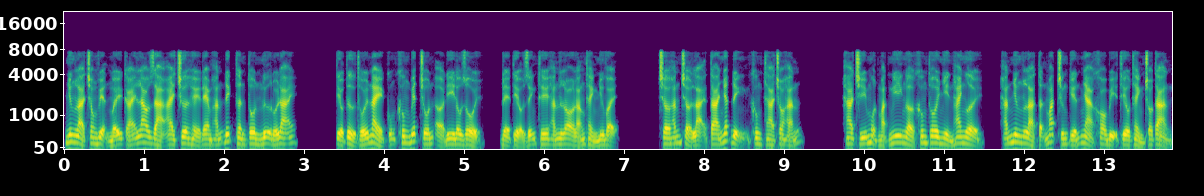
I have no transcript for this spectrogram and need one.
nhưng là trong viện mấy cái lao già ai chưa hề đem hắn đích thân tôn nữ đối đãi. Tiểu tử thối này cũng không biết trốn ở đi đâu rồi, để tiểu dĩnh thế hắn lo lắng thành như vậy. Chờ hắn trở lại ta nhất định không tha cho hắn. Hà trí một mặt nghi ngờ không thôi nhìn hai người hắn nhưng là tận mắt chứng kiến nhà kho bị thiêu thành cho tàn.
